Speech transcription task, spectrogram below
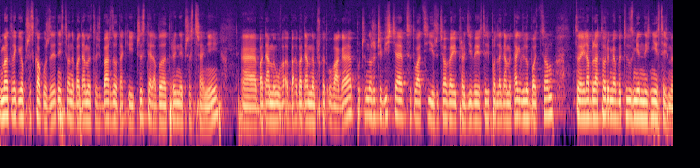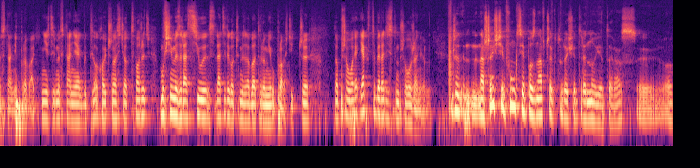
nie ma takiego przeskoku, że z jednej strony badamy coś bardzo takiej czystej laboratoryjnej przestrzeni, badamy, badamy na przykład uwagę, po czym no rzeczywiście w sytuacji życiowej, prawdziwej jesteśmy, podlegamy tak wielu bodźcom, której laboratorium jakby tylu zmiennych nie jesteśmy w stanie wprowadzić. Nie jesteśmy w stanie jakby tych okoliczności odtworzyć. Musimy z racji, z racji tego, czym jest laboratorium, je uprościć. Czy to jak sobie radzić z tym przełożeniem? Znaczy, na szczęście funkcje poznawcze, które się trenuje teraz, y, o,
